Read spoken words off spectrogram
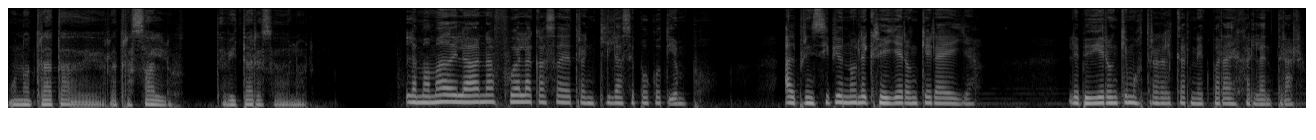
Uno trata de retrasarlos, de evitar ese dolor. La mamá de la Ana fue a la casa de Tranquila hace poco tiempo. Al principio no le creyeron que era ella. Le pidieron que mostrara el carnet para dejarla entrar.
